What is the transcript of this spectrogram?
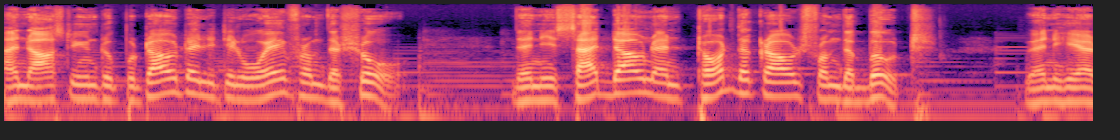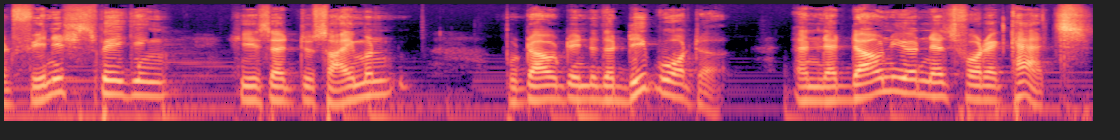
and asked him to put out a little way from the shore. Then he sat down and taught the crowds from the boat. When he had finished speaking, he said to Simon, Put out into the deep water and let down your nets for a catch.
